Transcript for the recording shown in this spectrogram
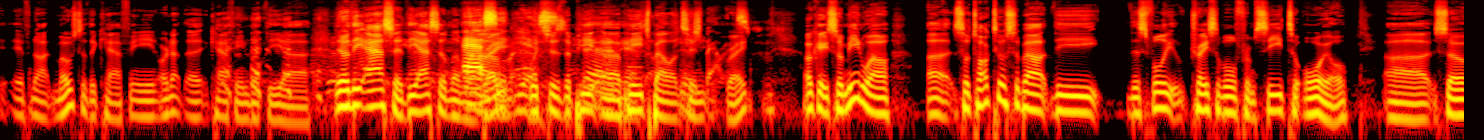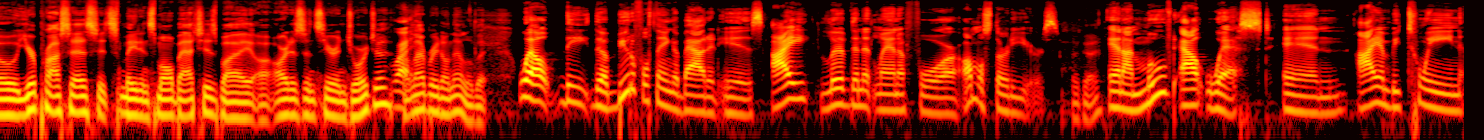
if not most of the caffeine, or not the caffeine, but the uh, you know the acid, the acid level, Acid, right? yes. Which is the P, uh, pH balance, in, right? Okay, so meanwhile, uh, so talk to us about the this fully traceable from seed to oil. Uh, so your process, it's made in small batches by uh, artisans here in Georgia. Right. Elaborate on that a little bit. Well, the the beautiful thing about it is I lived in Atlanta for almost 30 years. Okay. And I moved out west and I am between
